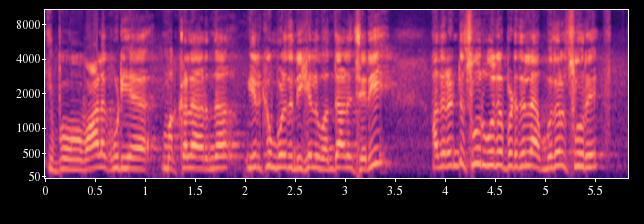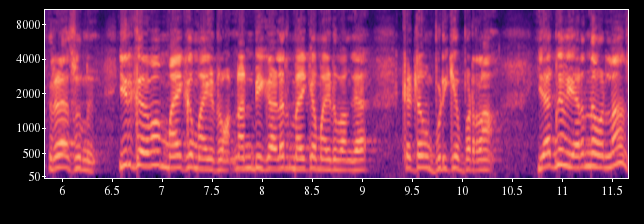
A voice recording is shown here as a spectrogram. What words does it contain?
இப்போ வாழக்கூடிய மக்களாக இருந்தால் இருக்கும்பொழுது நிகழ்வு வந்தாலும் சரி அது ரெண்டு சூர் ஊதப்படுதில்ல முதல் சூறு ரெண்டாவது சூறு இருக்கிறவன் மயக்கம் ஆகிடுவான். நம்பிக்கையாளர் மயக்கம் ஆகிடுவாங்க. கெட்டவன் பிடிக்கப்படுறான். ஏற்கனவே இறந்தவன்லாம்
